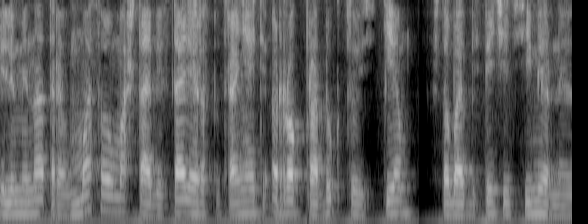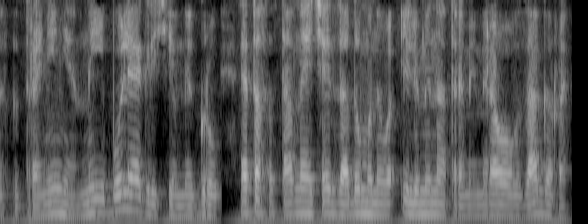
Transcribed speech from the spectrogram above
иллюминаторы в массовом масштабе стали распространять рок-продукцию с тем, чтобы обеспечить всемирное распространение наиболее агрессивных групп. Это составная часть задуманного иллюминаторами мирового заговора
